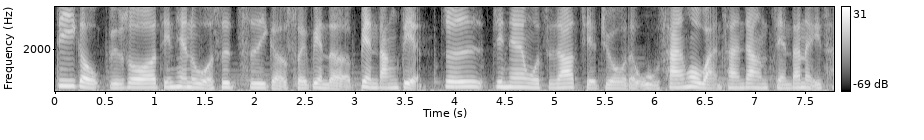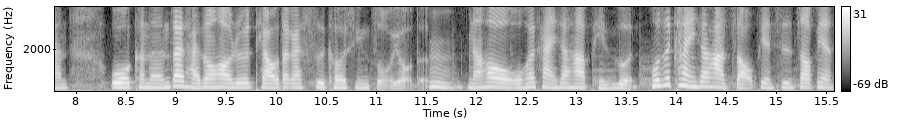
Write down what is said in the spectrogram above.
第一个，比如说今天天如果是吃一个随便的便当店，就是今天我只要解决我的午餐或晚餐这样简单的一餐，我可能在台中的话就是挑大概四颗星左右的，嗯，然后我会看一下他的评论，或是看一下他的照片，其实照片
